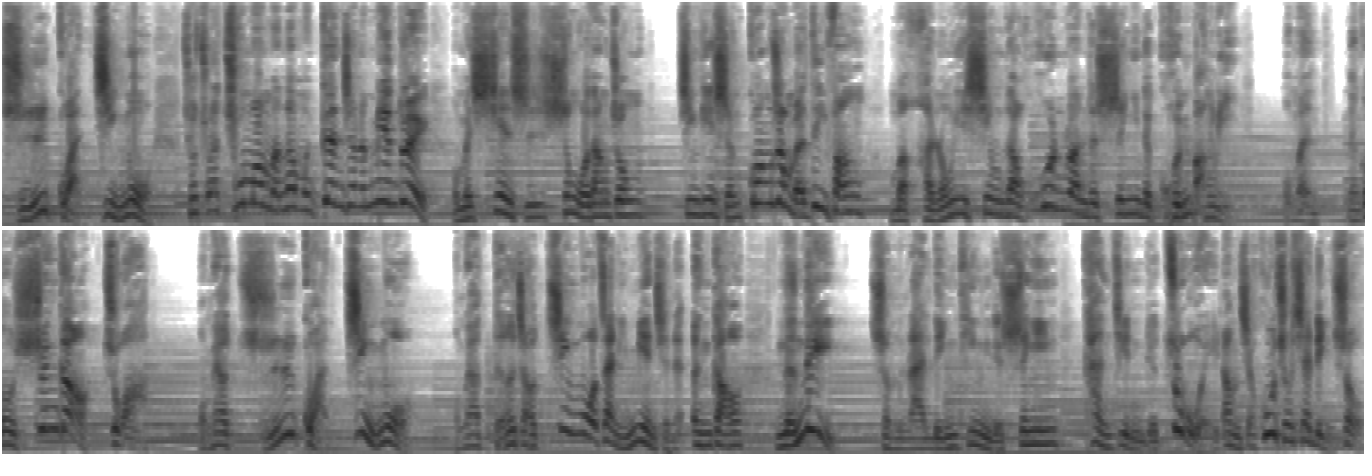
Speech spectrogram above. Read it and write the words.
只管静默。求主来充满我们，让我们更加的面对我们现实生活当中，今天神光照我们的地方，我们很容易陷入到混乱的声音的捆绑里。我们能够宣告主啊。我们要只管静默，我们要得着静默在你面前的恩高能力，使我们来聆听你的声音，看见你的作为，让我们先呼求，一下领受。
